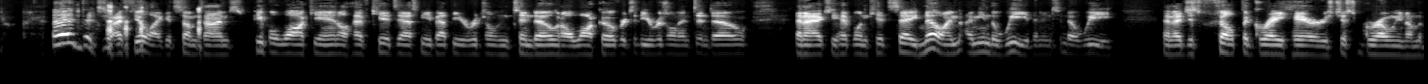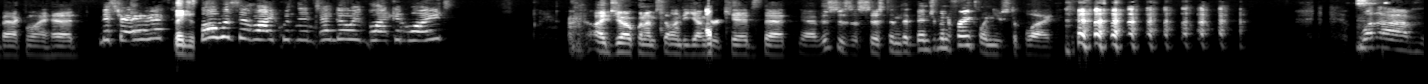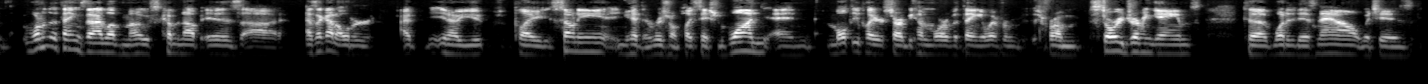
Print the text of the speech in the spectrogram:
Uh, I feel like it sometimes. People walk in, I'll have kids ask me about the original Nintendo, and I'll walk over to the original Nintendo. And I actually had one kid say, No, I'm, I mean the Wii, the Nintendo Wii. And I just felt the gray hairs just growing on the back of my head. Mr. Eric, They just what was it like with Nintendo in black and white? I joke when I'm selling to younger kids that uh, this is a system that Benjamin Franklin used to play. what um one of the things that I love most coming up is uh as I got older, I you know, you play Sony and you had the original PlayStation 1 and multiplayer started becoming more of a thing. It went from from story driven games to what it is now, which is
